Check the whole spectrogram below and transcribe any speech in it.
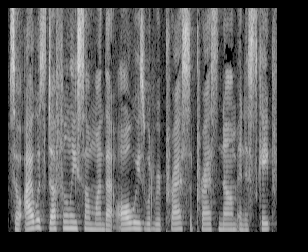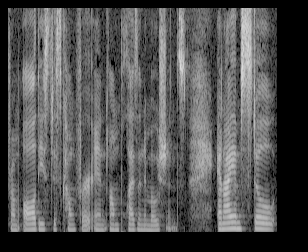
So I was definitely someone that always would repress, suppress, numb, and escape from all these discomfort and unpleasant emotions. And I am still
